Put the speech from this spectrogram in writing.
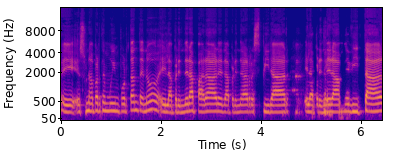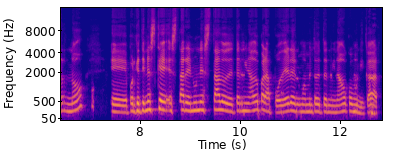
eh, es una parte muy importante, ¿no? El aprender a parar, el aprender a respirar, el aprender a meditar, ¿no? Eh, porque tienes que estar en un estado determinado para poder en un momento determinado comunicar.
